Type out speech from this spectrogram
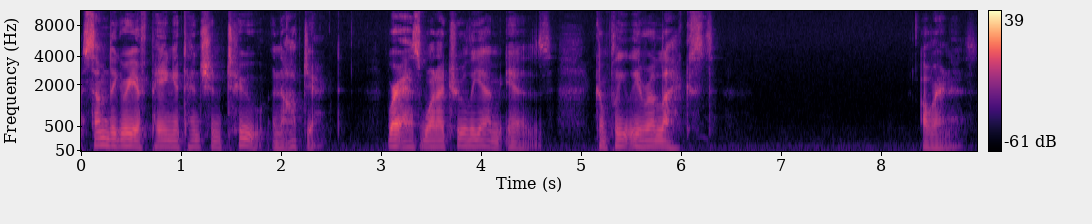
some degree of paying attention to an object, whereas what I truly am is completely relaxed awareness.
